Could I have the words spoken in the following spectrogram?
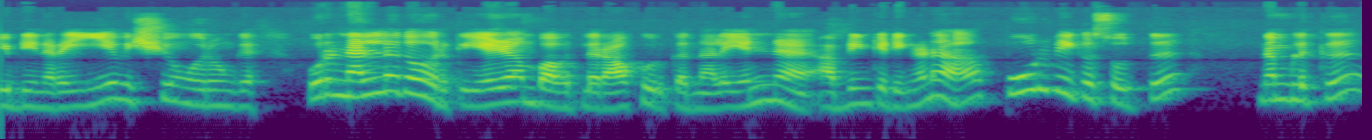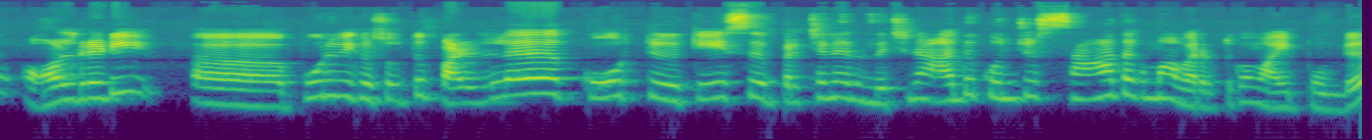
இப்படி நிறைய விஷயம் வருங்க. ஒரு நல்லதும் இருக்குது ஏழாம் பாவத்தில் ராகு இருக்கிறதுனால என்ன அப்படின்னு கேட்டிங்கன்னா பூர்வீக சொத்து நம்மளுக்கு ஆல்ரெடி பூர்வீக சொத்து பல கோர்ட்டு கேஸு பிரச்சனை இருந்துச்சுன்னா அது கொஞ்சம் சாதகமாக வர்றதுக்கும் வாய்ப்பு உண்டு.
